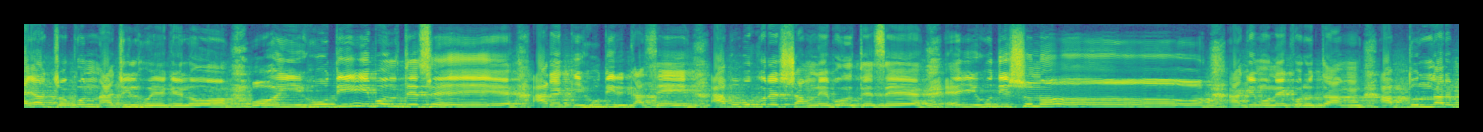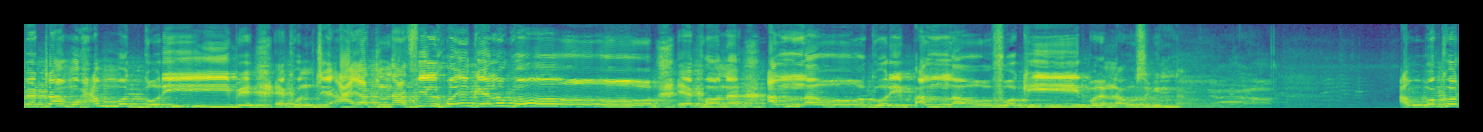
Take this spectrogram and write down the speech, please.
আয়াত যখন নাজিল হয়ে গেল ওই ইহুদি বলতেছে, আরেক ইহুদির কাছে আবু বকরের সামনে বলতেছে এই ইহুদি শুনো, আগে মনে করতাম আবদুল্লাহর বেটা মোহাম্মদ গরিব, এখন যে আয়াত নাজিল হয়ে গেল গো, এখন আল্লাহ গরিব, আল্লাহ ফকির বলেন না আবু বকর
